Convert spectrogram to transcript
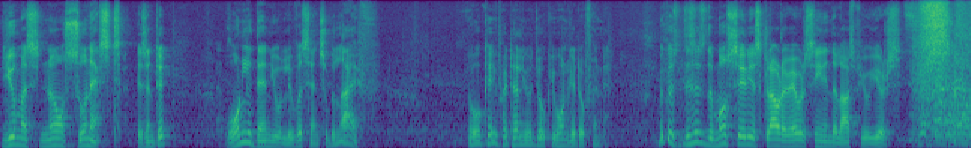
you must know soonest, isn't it? Only then you will live a sensible life. Okay, if I tell you a joke, you won't get offended. Because this is the most serious crowd I've ever seen in the last few years.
